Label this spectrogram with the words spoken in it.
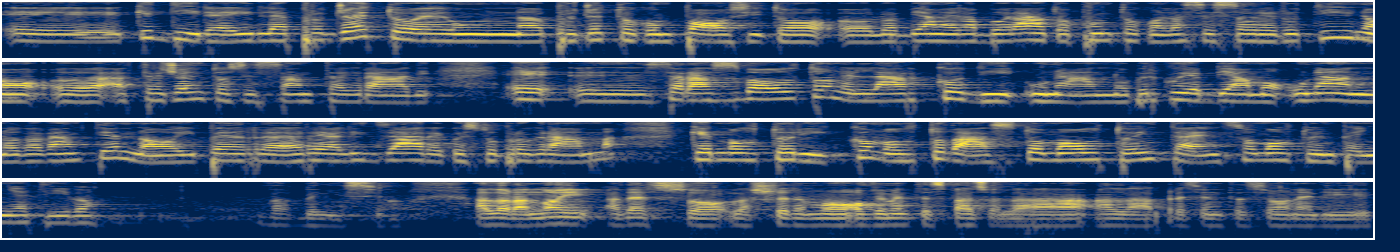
Eh, che dire, il progetto è un progetto composito, eh, lo abbiamo elaborato appunto con l'assessore Rotino eh, a 360 gradi e eh, sarà svolto nell'arco di un anno, per cui abbiamo un anno davanti a noi per realizzare questo programma che è molto ricco, molto vasto, molto intenso, molto impegnativo. Va benissimo. Allora, noi adesso lasceremo ovviamente spazio alla, alla presentazione di,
